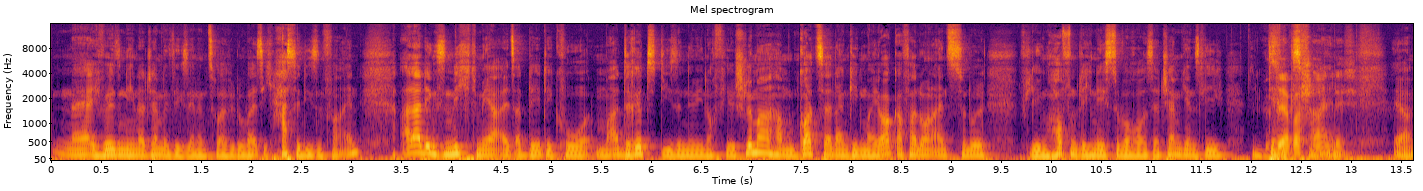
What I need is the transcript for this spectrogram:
naja, ich will sie nicht in der Champions League sehen im Zweifel. Du weißt, ich hasse diesen Verein. Allerdings nicht mehr als Atletico Madrid. Die sind nämlich noch viel schlimmer, haben Gott sei Dank gegen Mallorca verloren, 1 zu 0, fliegen hoffentlich nächste Woche aus der Champions League. Sehr wahrscheinlich. Ja,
